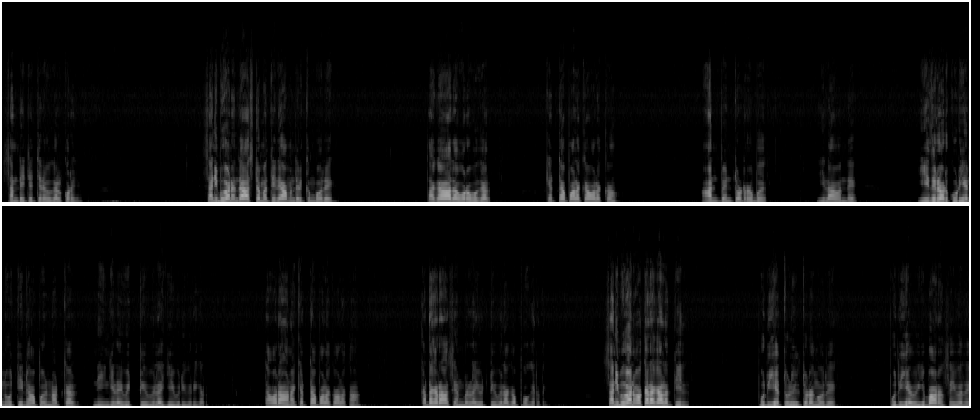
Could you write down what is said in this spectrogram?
சண்டை சச்சரவுகள் குறையும். சனி பகவான் வந்து அஷ்டமத்திலே அமர்ந்திருக்கும் போது தகாத உறவுகள் கெட்ட பழக்க வழக்கம் ஆண் பெண் தொடர்பு இதெல்லாம் வந்து எதிர்வரக்கூடிய நூற்றி நாற்பது நாட்கள் நீங்களே விட்டு விலகி விடுவீர்கள். தவறான கெட்ட பழக்க வழக்கம் கடகராசி என்பதை விட்டு விலகப் போகிறது. சனிபகவான் வக்கர காலத்தில் புதிய தொழில் தொடங்குவது புதிய வியாபாரம் செய்வது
